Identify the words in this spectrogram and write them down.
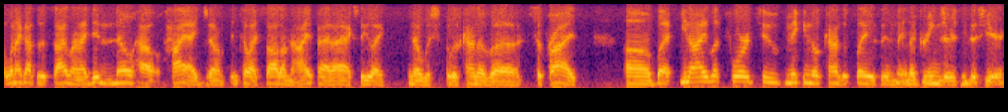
when I got to the sideline, I didn't know how high I jumped until I saw it on the iPad. I actually like, you know, was was kind of uh, surprised. Um, but you know, I look forward to making those kinds of plays in, in a green jersey this year.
